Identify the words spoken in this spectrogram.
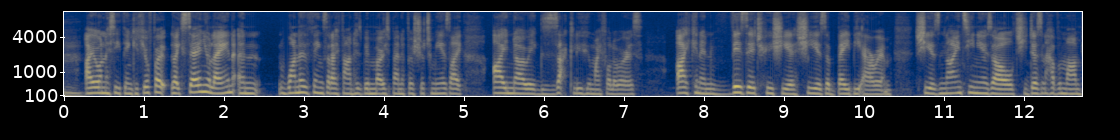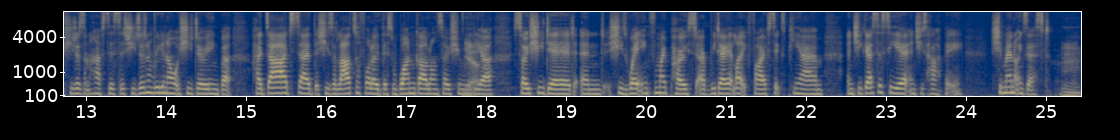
Mm. I honestly think if you're fo- like stay in your lane and one of the things that I found has been most beneficial to me is like I know exactly who my follower is. I can envisage who she is. She is a baby Aram. She is 19 years old. She doesn't have a mom. She doesn't have sisters. She doesn't really know what she's doing. But her dad said that she's allowed to follow this one girl on social media. Yeah. So she did. And she's waiting for my post every day at like 5, 6 p.m. And she gets to see it and she's happy. She may not exist, mm.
